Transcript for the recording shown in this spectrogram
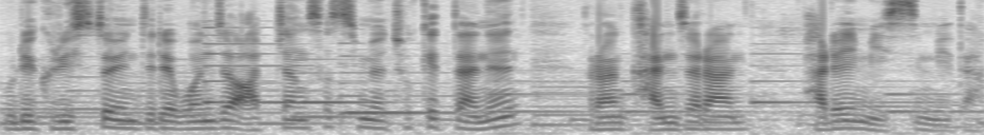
우리 그리스도인들의 먼저 앞장섰으면 좋겠다는 그런 간절한 바람이 있습니다.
